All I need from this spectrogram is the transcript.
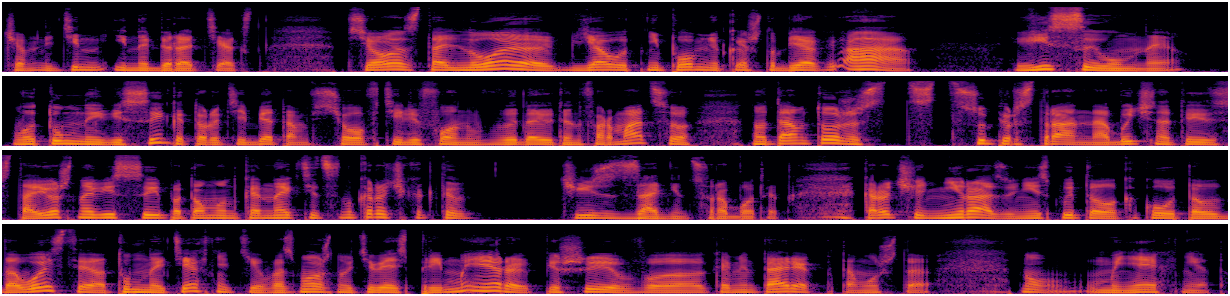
чем идти и набирать текст. Все остальное, я вот не помню, чтобы я... А, весы умные. Вот умные весы, которые тебе там все в телефон выдают информацию, но там тоже супер странно. Обычно ты встаешь на весы, потом он коннектится. Ну, короче, как-то через задницу работает. Короче, ни разу не испытывал какого-то удовольствия от умной техники. Возможно, у тебя есть примеры, пиши в комментариях, потому что, ну, у меня их нет.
